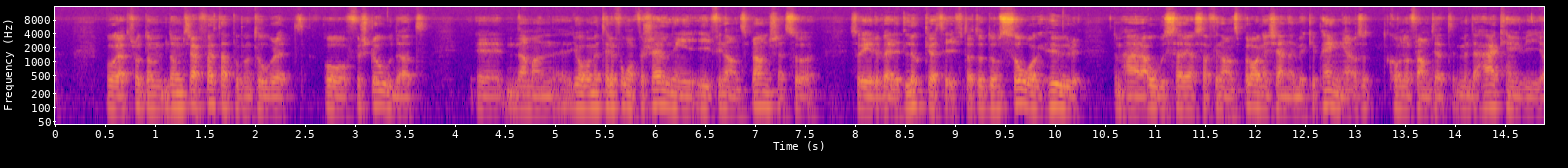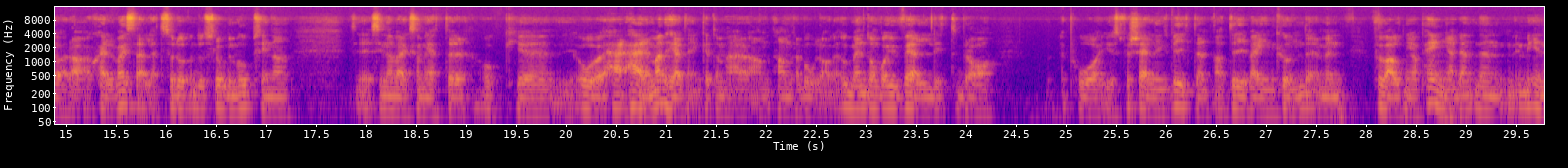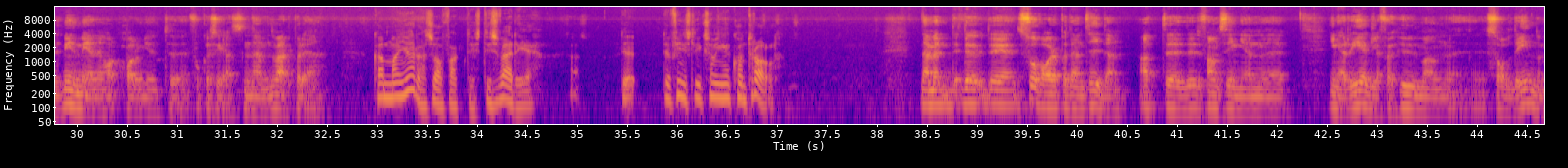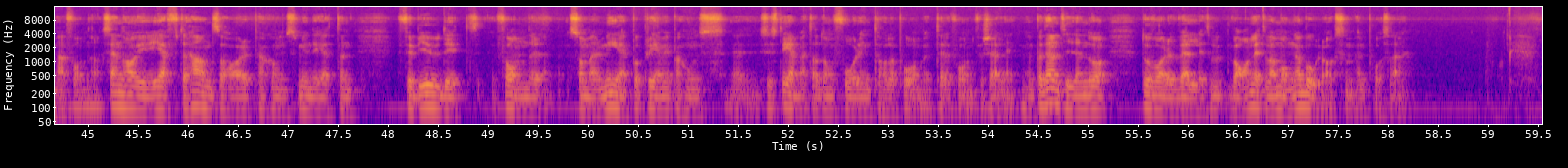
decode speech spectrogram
och jag tror att de, de träffades där på kontoret och förstod att eh, när man jobbar med telefonförsäljning i, i finansbranschen så, så är det väldigt lukrativt. Att de såg hur de här oseriösa finansbolagen tjänade mycket pengar och så kom de fram till att men det här kan ju vi göra själva istället. Så då, då slog de ihop sina, sina verksamheter och, eh, och härmade helt enkelt de här andra bolagen. Men de var ju väldigt bra på just försäljningsbiten, att driva in kunder. Men förvaltning av pengar, den, den, enligt min mening har, har de ju inte fokuserat nämnvärt på det. Kan man göra så faktiskt i Sverige? Det, det finns liksom ingen kontroll. Nej, men det, det, så var det på den tiden. Att det, det fanns ingen, inga regler för hur man sålde in de här fonderna. Sen har ju i efterhand så har Pensionsmyndigheten förbjudit fonder som är med på premiepensionssystemet att de får inte hålla på med telefonförsäljning. Men på den tiden då, då var det väldigt vanligt, det var många bolag som höll på så här.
